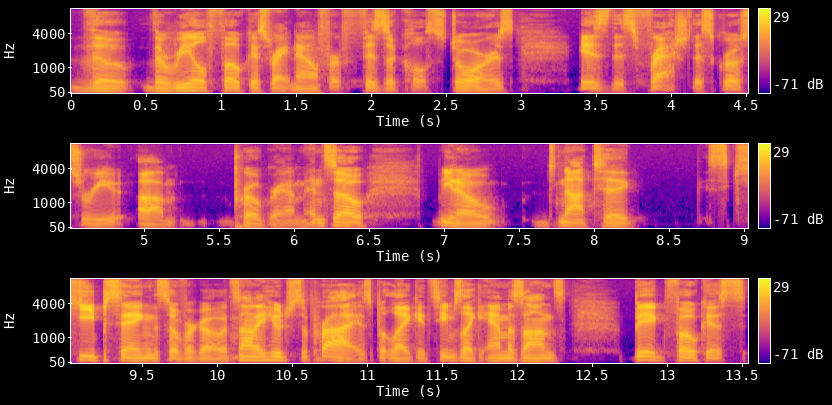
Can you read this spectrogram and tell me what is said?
the the real focus right now for physical stores is this fresh this grocery um, program and so you know not to keep saying this over go. It's not a huge surprise, but like it seems like Amazon's big focus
